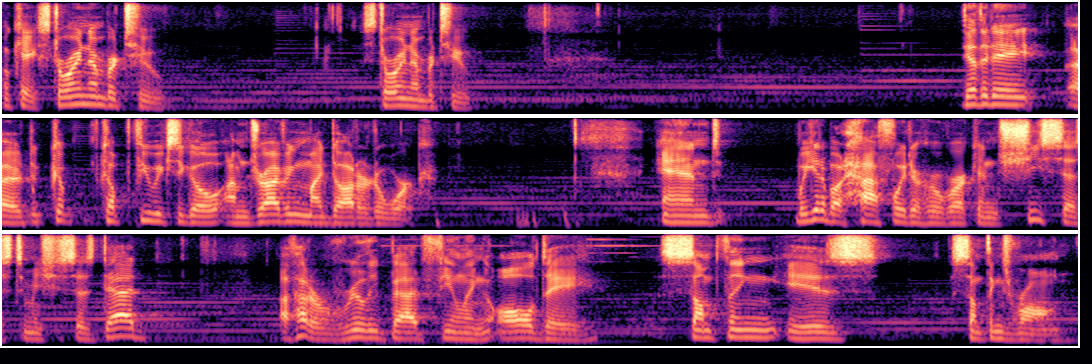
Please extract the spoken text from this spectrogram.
Okay, story number 2. Story number 2. The other day, uh, a couple few weeks ago, I'm driving my daughter to work. And we get about halfway to her work and she says to me, she says, "Dad, I've had a really bad feeling all day something is something's wrong.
